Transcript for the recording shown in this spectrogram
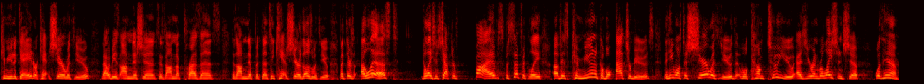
communicate or can't share with you. That would be his omniscience, his omnipresence, his omnipotence. He can't share those with you. But there's a list, Galatians chapter 5 specifically, of his communicable attributes that he wants to share with you that will come to you as you're in relationship with him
